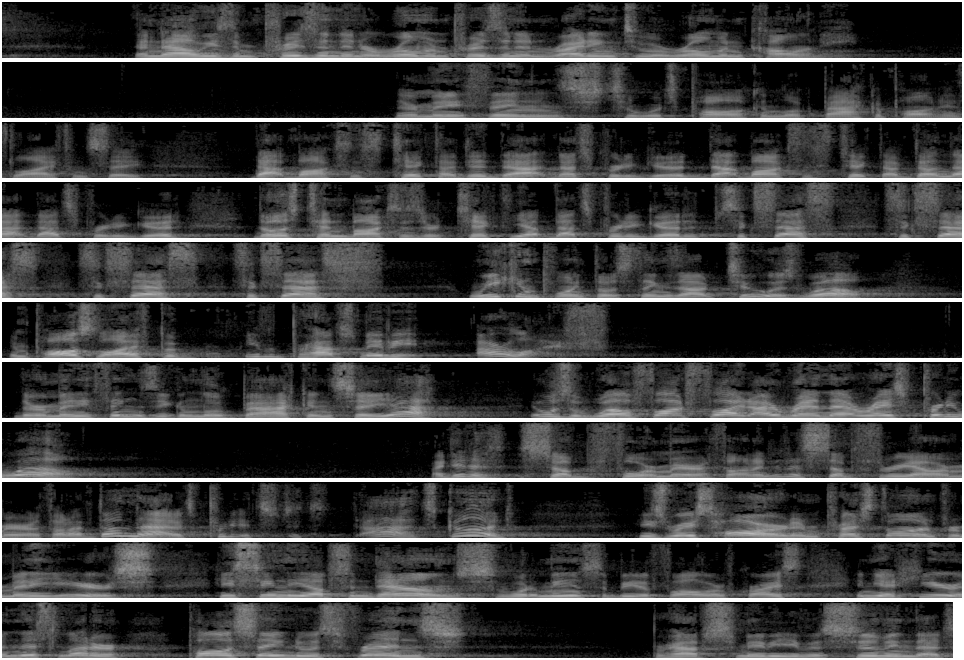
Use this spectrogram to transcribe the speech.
and now he's imprisoned in a Roman prison and writing to a Roman colony. There are many things to which Paul can look back upon his life and say, that box is ticked. I did that. That's pretty good. That box is ticked. I've done that. That's pretty good. Those 10 boxes are ticked. Yep, that's pretty good. Success, success, success, success. We can point those things out too, as well, in Paul's life, but even perhaps maybe our life. There are many things you can look back and say, yeah, it was a well fought fight. I ran that race pretty well. I did a sub four marathon. I did a sub three hour marathon. I've done that. It's pretty, it's, it's, ah, it's good. He's raced hard and pressed on for many years. He's seen the ups and downs of what it means to be a follower of Christ. And yet, here in this letter, Paul is saying to his friends, perhaps maybe even assuming that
